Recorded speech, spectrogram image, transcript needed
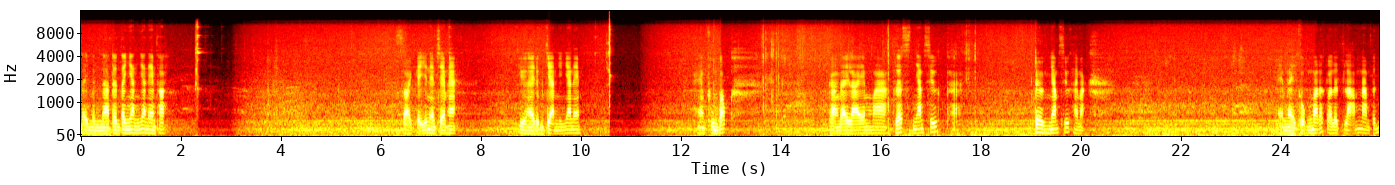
Đây mình trên tay nhanh với anh em thôi. Soi kỹ anh em xem ha chưa hề đụng chạm gì nha anh em. Hàng full box. Còn đây là em uh, nhám xước. Trường trơn nhám xước hai mặt. Em này cũng à, rất là lịch lãm nam tính.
